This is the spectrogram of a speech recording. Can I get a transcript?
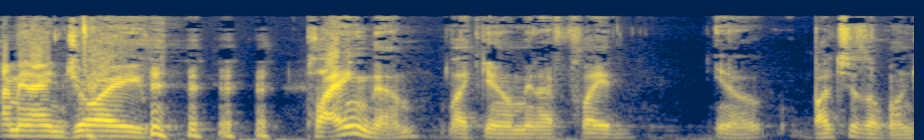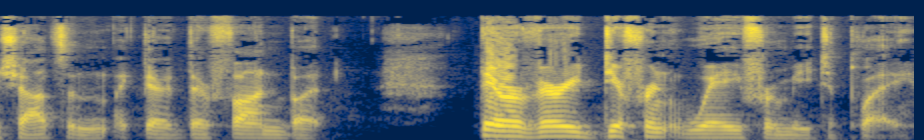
I mean I enjoy playing them. Like, you know, I mean I've played, you know, bunches of one shots and like they're they're fun, but they're a very different way for me to play.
